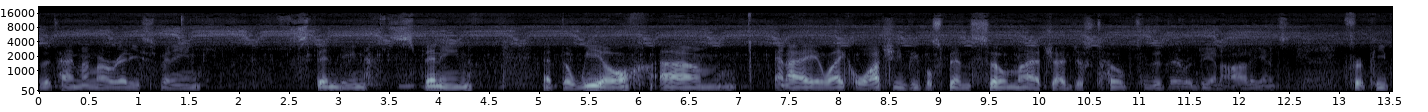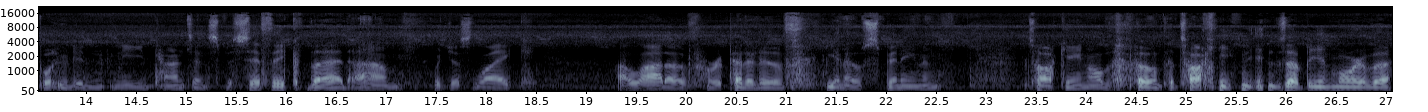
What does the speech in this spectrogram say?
the time I'm already spinning, spending, spinning at the wheel. Um, and I like watching people spin so much. I just hoped that there would be an audience for people who didn't need content specific, but um, would just like a lot of repetitive, you know, spinning and talking. Although the talking ends up being more of a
